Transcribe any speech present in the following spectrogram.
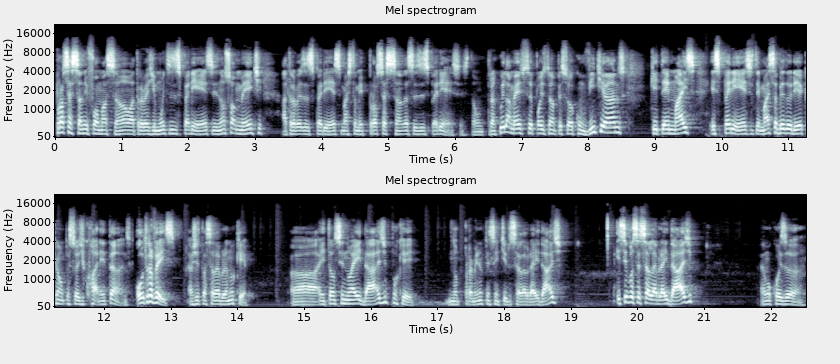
processando informação através de muitas experiências, não somente através das experiências, mas também processando essas experiências. Então, tranquilamente, você pode ter uma pessoa com 20 anos que tem mais experiência, tem mais sabedoria que uma pessoa de 40 anos. Outra vez, a gente está celebrando o quê? Uh, então, se não é idade, porque para mim não tem sentido celebrar a idade. E se você celebra a idade, é uma coisa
